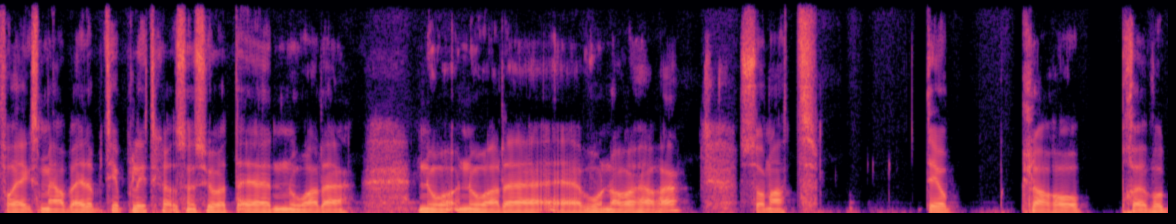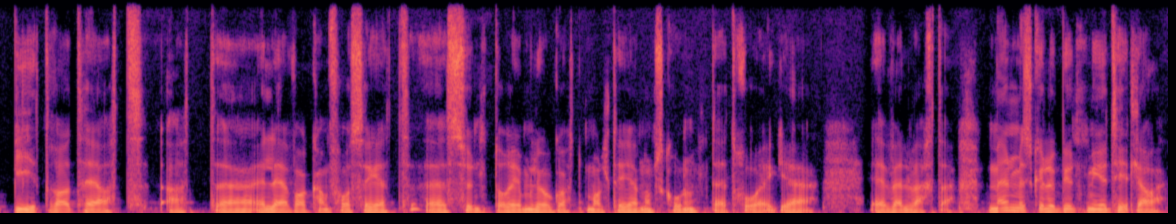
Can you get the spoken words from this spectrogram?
for jeg som er Arbeiderpartipolitiker, syns jo at det er noe av det, noe, noe av det er vondere å høre. Sånn at det å klare å prøve å bidra til at, at uh, elever kan få seg et uh, sunt og rimelig og godt måltid gjennom skolen, det tror jeg er, er, vel verdt det. Men vi skulle begynt mye tidligere.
